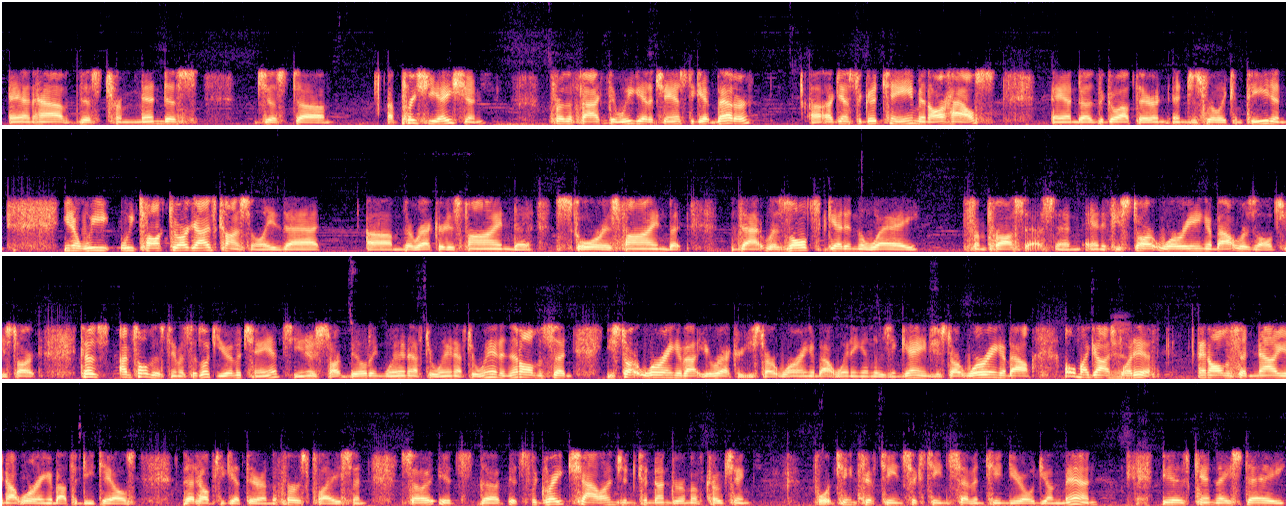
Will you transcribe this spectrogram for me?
and have this tremendous just uh, appreciation for the fact that we get a chance to get better uh, against a good team in our house and uh, to go out there and, and just really compete. And you know, we we talk to our guys constantly that um, the record is fine, the score is fine, but that results get in the way from process. And and if you start worrying about results, you start because I've told this team. I said, look, you have a chance. You know, start building win after win after win, and then all of a sudden you start worrying about your record. You start worrying about winning and losing games. You start worrying about, oh my gosh, yeah. what if? And all of a sudden now you're not worrying about the details that helped you get there in the first place. And so it's the it's the great challenge and conundrum of coaching 14, 15, 16, 17 year old young men is can they stay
